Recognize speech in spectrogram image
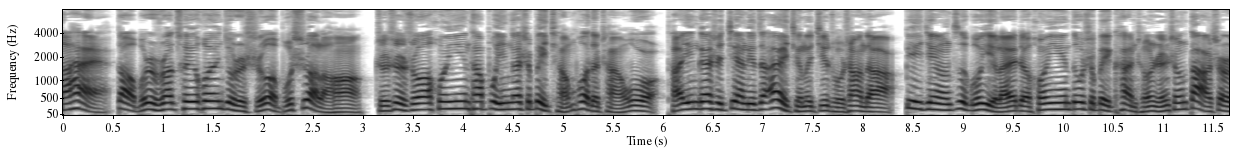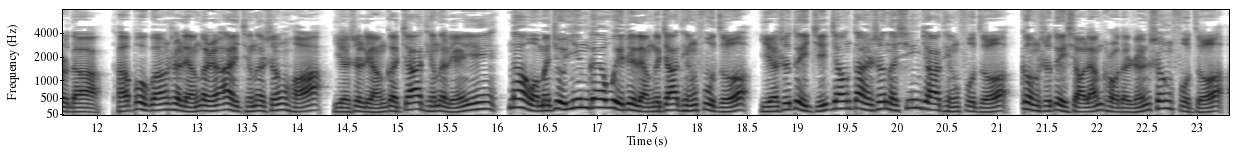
嗨，倒不是说催婚就是十恶不赦了哈，只是说婚姻它不应该是被强迫的产物，它应该是建立在爱情的基础上的。毕竟自古以来，这婚姻都是被看成人生大事的，它不光是两个人爱情的升华，也是两个家庭的联姻。那我们就应该为这两个家庭负责，也是对即将诞生的新家庭负责，更是对小两口的人生负责。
